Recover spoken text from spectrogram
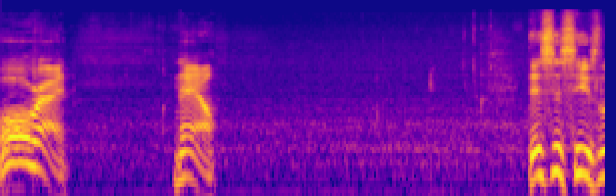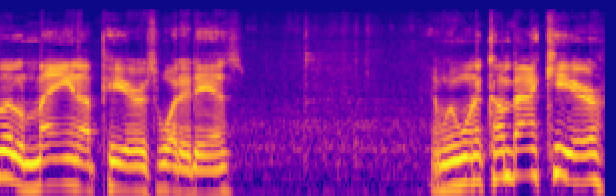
All right. Now, this is his little mane up here is what it is. And we want to come back here.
